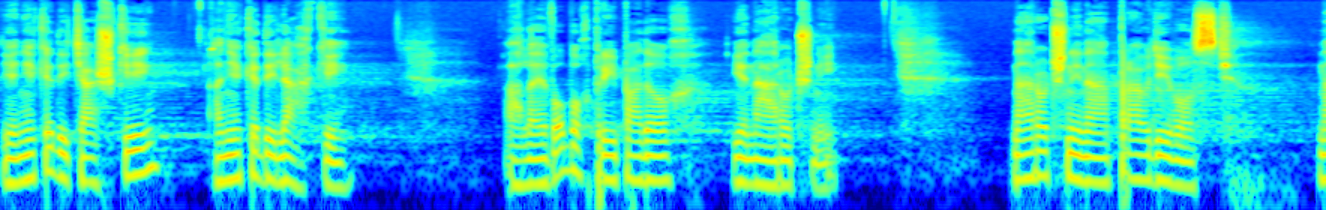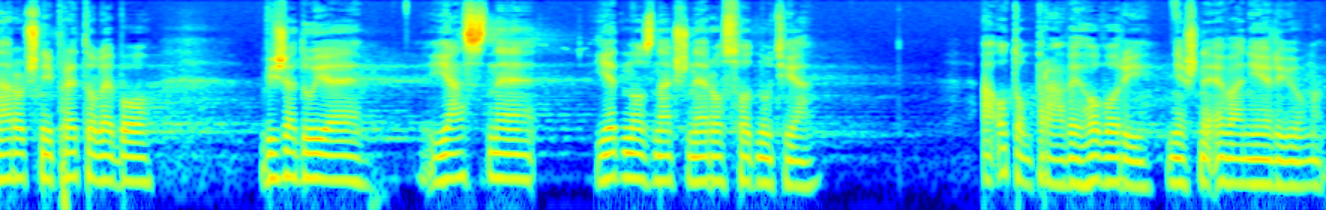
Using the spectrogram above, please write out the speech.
je niekedy ťažký, a niekedy ľahký, ale v oboch prípadoch je náročný. Náročný na pravdivosť. Náročný preto, lebo vyžaduje jasné, jednoznačné rozhodnutia. A o tom práve hovorí dnešné evanielium.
